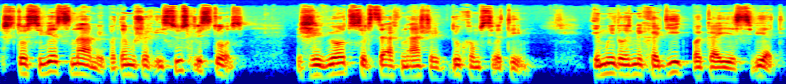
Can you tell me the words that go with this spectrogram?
что свет с нами, потому что Иисус Христос – живет в сердцах наших Духом Святым. И мы должны ходить, пока есть свет.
